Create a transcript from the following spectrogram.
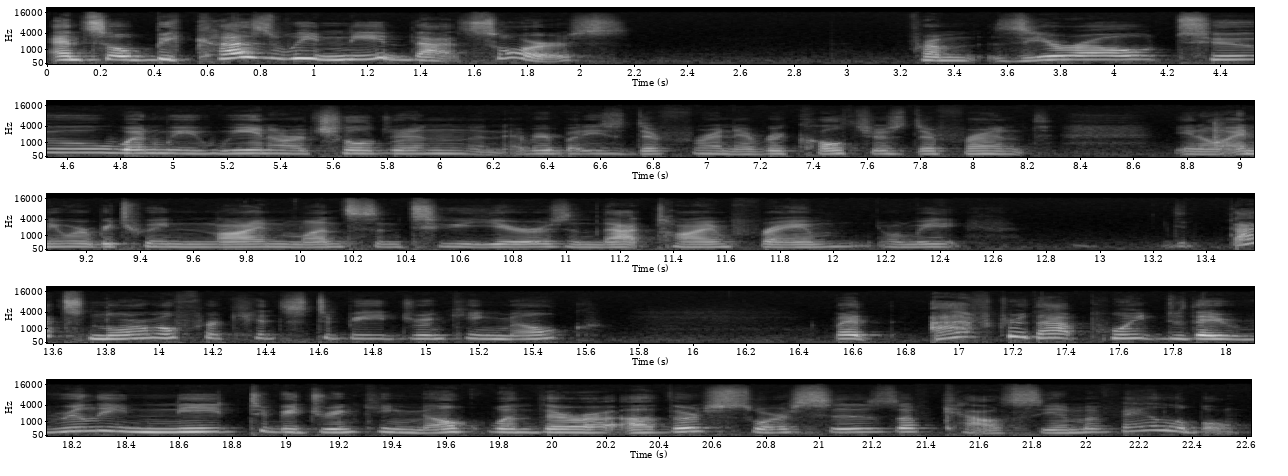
And so, because we need that source from zero to when we wean our children, and everybody's different, every culture is different, you know, anywhere between nine months and two years in that time frame, when we that's normal for kids to be drinking milk but after that point, do they really need to be drinking milk when there are other sources of calcium available?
